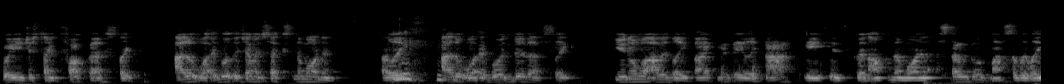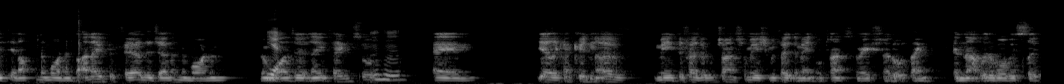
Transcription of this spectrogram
where you just think, fuck this, like I don't want to go to the gym at six in the morning. Or like I don't want to go and do this. Like you know what I was like back in the day, like I hated getting up in the morning. I still don't massively like getting up in the morning, but I now prefer the gym in the morning than Yeah. what I do at night time. So Mm-hmm. um, yeah, like I couldn't have made the physical transformation without the mental transformation. I don't think, and that would have obviously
